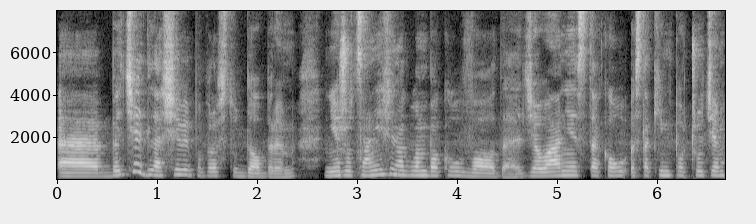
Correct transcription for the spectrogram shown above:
E, bycie dla siebie po prostu dobrym, nie rzucanie się na głęboką wodę, działanie z, taką, z takim poczuciem,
